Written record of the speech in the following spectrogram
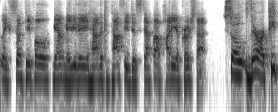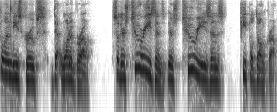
like some people, you know, maybe they have the capacity to step up. How do you approach that? So there are people in these groups that want to grow. So there's two reasons. There's two reasons people don't grow.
